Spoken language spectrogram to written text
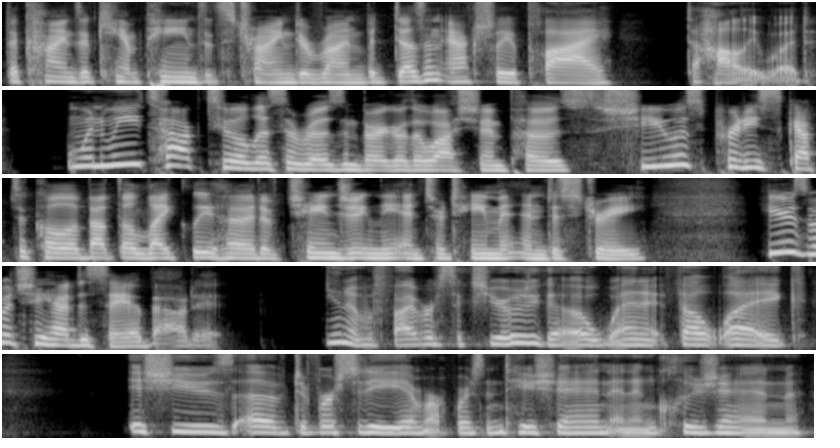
the kinds of campaigns it's trying to run, but doesn't actually apply to Hollywood. When we talked to Alyssa Rosenberg of the Washington Post, she was pretty skeptical about the likelihood of changing the entertainment industry. Here's what she had to say about it. You know, five or six years ago, when it felt like issues of diversity and representation and inclusion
